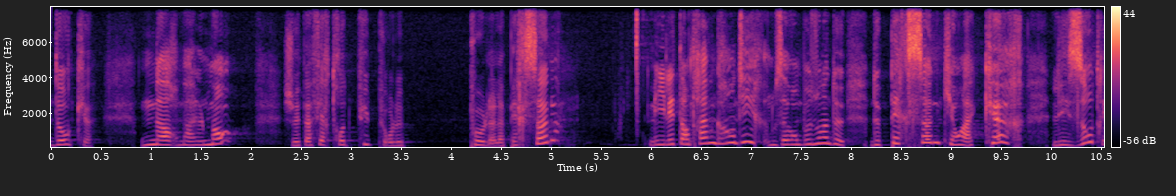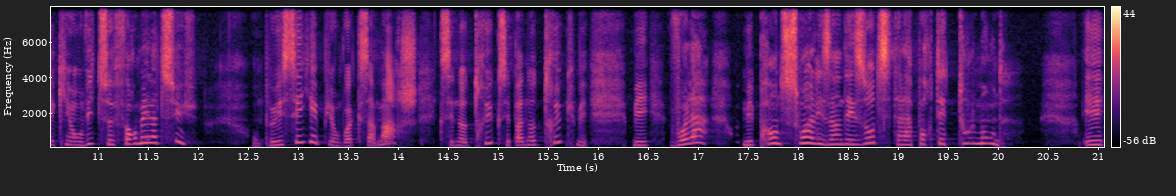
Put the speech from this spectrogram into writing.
Donc, normalement, je ne vais pas faire trop de pub pour le pôle à la personne, mais il est en train de grandir. Nous avons besoin de, personnes qui ont à cœur les autres et qui ont envie de se former là-dessus. On peut essayer, puis on voit que ça marche, que c'est notre truc, c'est pas notre truc, mais, voilà. Mais prendre soin les uns des autres, c'est à la portée de tout le monde. Et,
